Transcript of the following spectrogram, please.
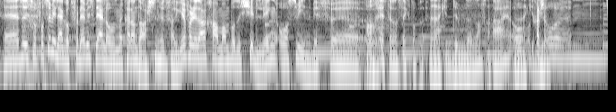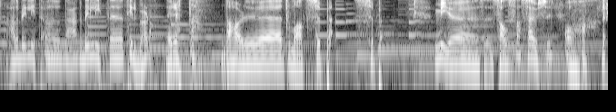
Eh, Så i så fall så ville jeg gått for det hvis det er lov med Karandasj sin hudfarge. Fordi da har man både kylling og svinebiff eh, Åh. etter den stekt oppi det. Den er ikke dum, den, altså. Nei, og ikke kanskje og, mm, ja, det, blir lite, altså, nei, det blir lite tilbehør, da. Rødt, da. Da har du eh, tomatsuppe. Suppe. Mye salsa, sauser. Oh.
